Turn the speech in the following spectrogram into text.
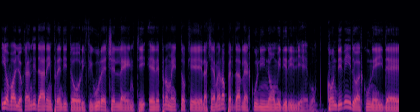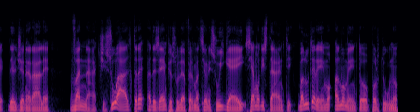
Io voglio candidare imprenditori, figure eccellenti e le prometto che la chiamerò per darle alcuni nomi di rilievo. Condivido alcune idee del generale Vannacci. Su altre, ad esempio sulle affermazioni sui gay, siamo distanti. Valuteremo al momento opportuno.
